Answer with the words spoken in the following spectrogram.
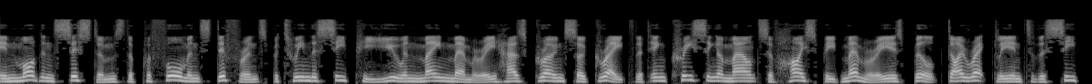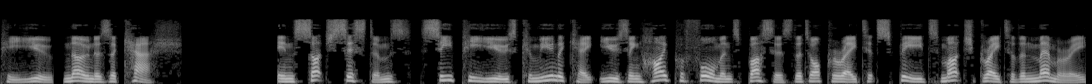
In modern systems the performance difference between the CPU and main memory has grown so great that increasing amounts of high-speed memory is built directly into the CPU, known as a cache. In such systems, CPUs communicate using high-performance buses that operate at speeds much greater than memory,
